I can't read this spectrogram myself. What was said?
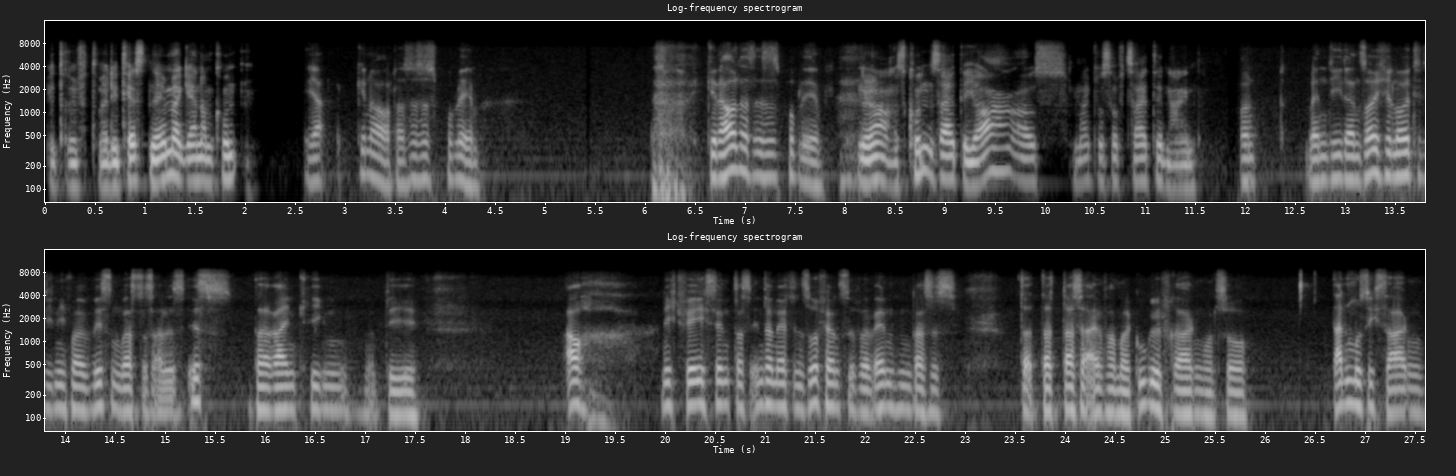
betrifft, weil die testen ja immer gerne am Kunden. Ja, genau, das ist das Problem. genau das ist das Problem. Ja, aus Kundenseite ja, aus Microsoft-Seite nein. Und wenn die dann solche Leute, die nicht mal wissen, was das alles ist, da reinkriegen, die auch nicht fähig sind, das Internet insofern zu verwenden, dass es, da, da, dass sie einfach mal Google fragen und so, dann muss ich sagen,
